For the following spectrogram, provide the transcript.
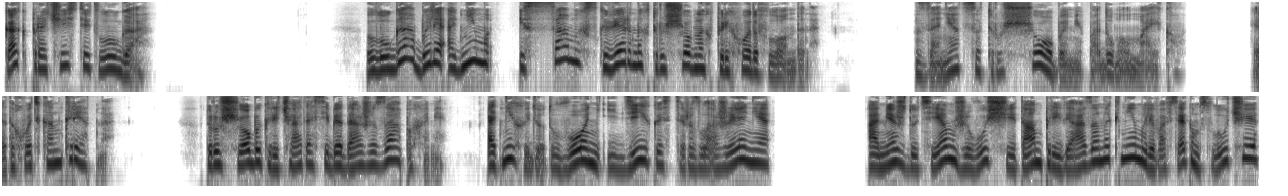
как прочистить луга. Луга были одним из самых скверных трущобных приходов Лондона. «Заняться трущобами», — подумал Майкл. Это хоть конкретно. Трущобы кричат о себе даже запахами. От них идет вонь и дикость, и разложение. А между тем живущие там привязаны к ним или, во всяком случае,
